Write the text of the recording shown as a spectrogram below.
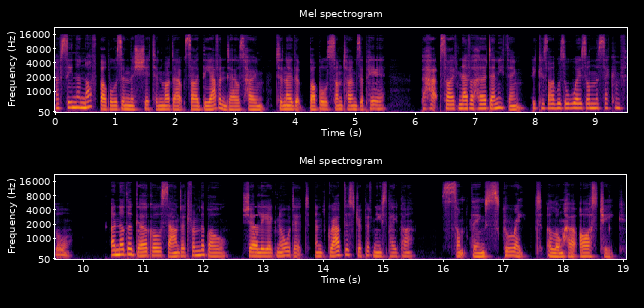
I've seen enough bubbles in the shit and mud outside the Avondales home to know that bubbles sometimes appear. Perhaps I've never heard anything because I was always on the second floor. Another gurgle sounded from the bowl. Shirley ignored it and grabbed a strip of newspaper. Something scraped along her arse cheek.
